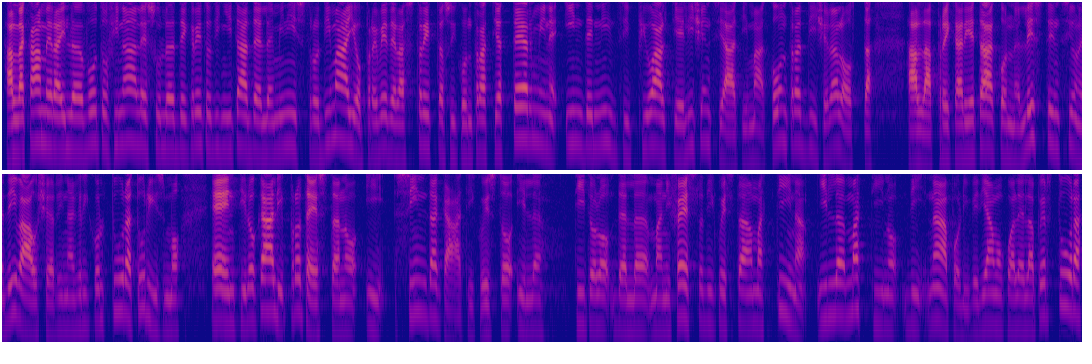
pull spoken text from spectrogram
Alla Camera il voto finale sul decreto dignità del Ministro Di Maio prevede la stretta sui contratti a termine, indennizi più alti ai licenziati, ma contraddice la lotta alla precarietà con l'estensione dei voucher in agricoltura, turismo e enti locali, protestano i sindacati. Questo il titolo del manifesto di questa mattina, il mattino di Napoli. Vediamo qual è l'apertura.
